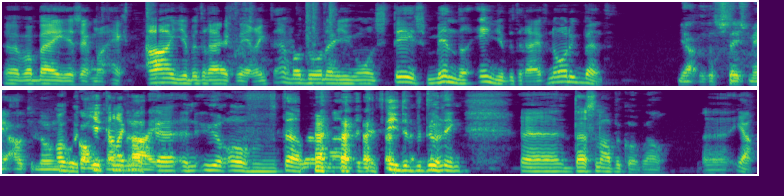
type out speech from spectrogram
Uh, waarbij je zeg maar echt aan je bedrijf werkt en waardoor dat je gewoon steeds minder in je bedrijf nodig bent. Ja, dat het steeds meer autonoom oh, kan Hier kan ik nog uh, een uur over vertellen, maar dat is niet de bedoeling. Uh, dat snap ik ook wel. ja,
